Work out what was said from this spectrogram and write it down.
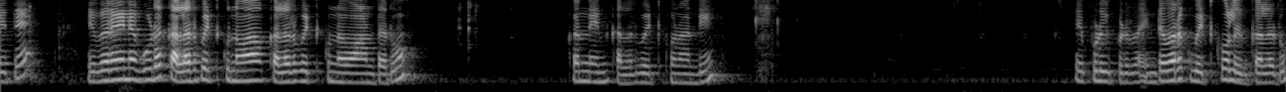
అయితే ఎవరైనా కూడా కలర్ పెట్టుకున్నావా కలర్ పెట్టుకున్నావా అంటారు. కానీ నేను కలర్ పెట్టుకోనండి. ఎప్పుడు ఇప్పుడు ఇంతవరకు పెట్టుకోలేదు కలరు.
